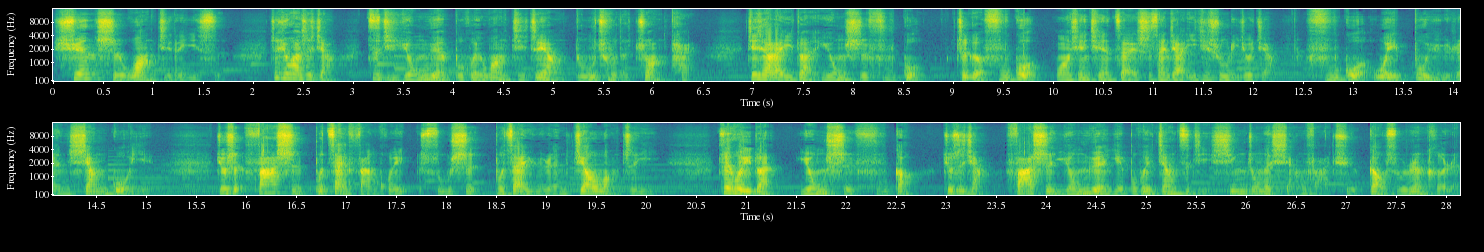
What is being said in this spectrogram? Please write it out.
宣是忘记的意思。这句话是讲自己永远不会忘记这样独处的状态。接下来一段永始弗过，这个弗过，王先谦在十三家一集书里就讲，弗过为不与人相过也。就是发誓不再返回俗世，不再与人交往之意。最后一段永始弗告，就是讲发誓永远也不会将自己心中的想法去告诉任何人。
